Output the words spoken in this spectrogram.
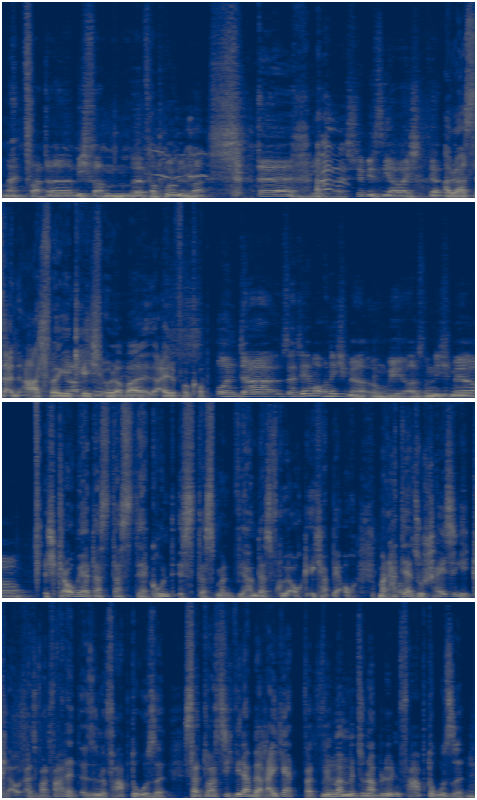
mein Vater mich am äh, Verprügeln war. Äh, nee, das stimmt jetzt nicht, aber ich... Aber du hast einen Arsch voll gekriegt oder mal eine vor Kopf. Und da seitdem auch nicht mehr irgendwie, also nicht mehr... Ich glaube ja, dass das der Grund ist, dass man, wir haben das früher auch, ich habe ja auch, man hat ja so Scheiße geklaut. Also was war das? Also eine Farbdose. Du hast dich wieder bereichert. Was will man mit so einer blöden Farbdose? Mhm.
